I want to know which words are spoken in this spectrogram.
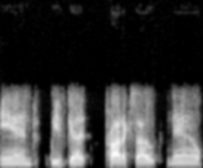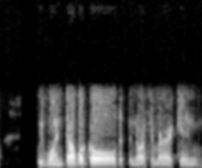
And we've got products out now. We've won double gold at the North American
